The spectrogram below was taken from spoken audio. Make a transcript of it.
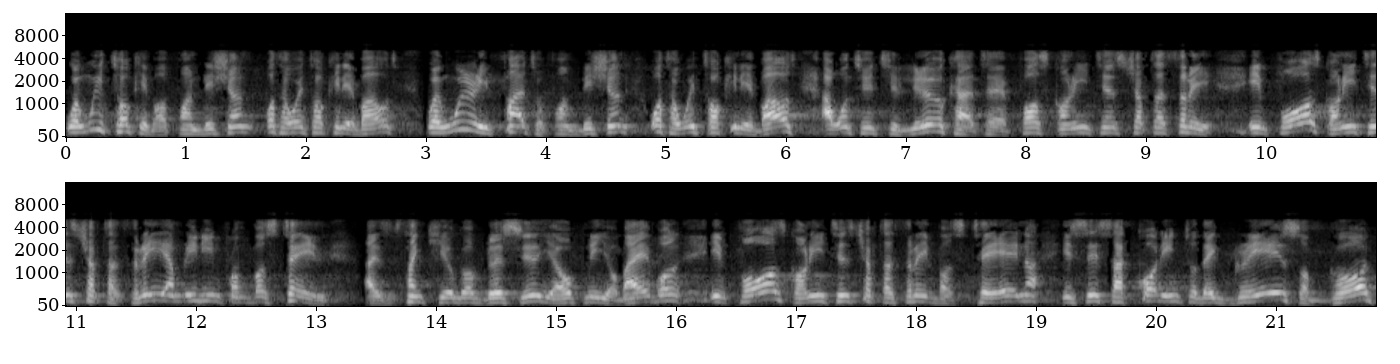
When we talk about foundation, what are we talking about? When we refer to foundation, what are we talking about? I want you to look at uh, 1 Corinthians chapter 3. In 1 Corinthians chapter 3, I'm reading from verse 10. I thank you, God bless you. You're opening your Bible. In 1 Corinthians chapter 3 verse 10, it says, according to the grace of God,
